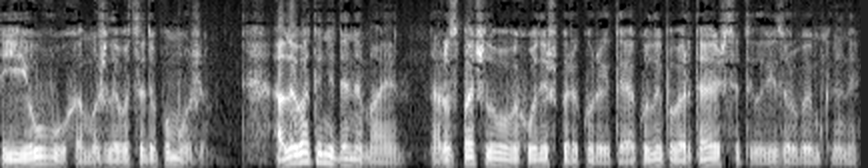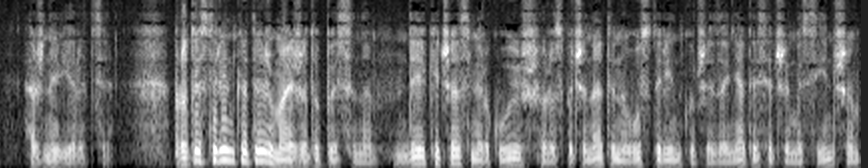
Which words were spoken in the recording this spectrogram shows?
її у вуха, можливо, це допоможе. Але вати ніде немає. Розпачливо виходиш перекурити, а коли повертаєшся, телевізор вимкнений, аж не віриться. Проте сторінка теж майже дописана. Деякий час міркуєш розпочинати нову сторінку чи зайнятися чимось іншим,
